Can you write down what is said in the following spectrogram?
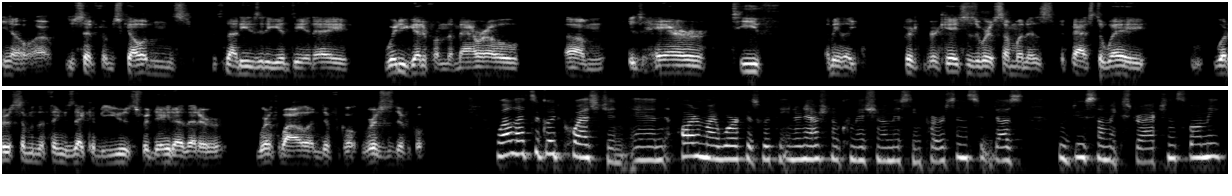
You know, uh, you said from skeletons, it's not easy to get DNA where do you get it from? The marrow, um, is hair, teeth. I mean, like for, for cases where someone has passed away, what are some of the things that can be used for data that are worthwhile and difficult versus difficult? Well, that's a good question, and part of my work is with the International Commission on Missing Persons, who does who do some extractions for me.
